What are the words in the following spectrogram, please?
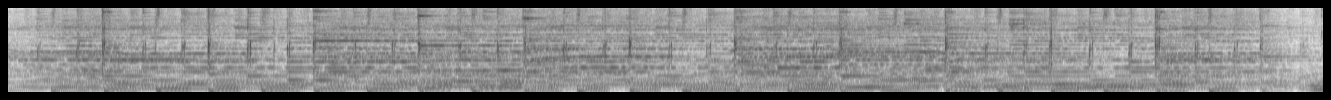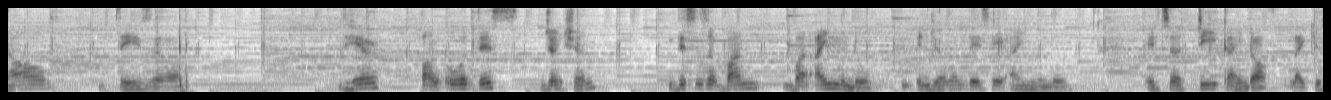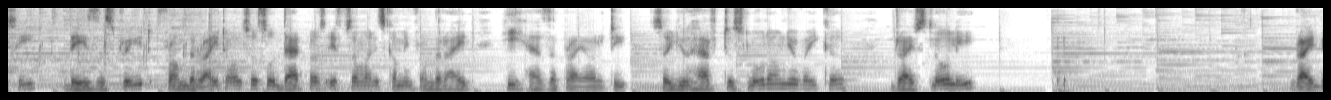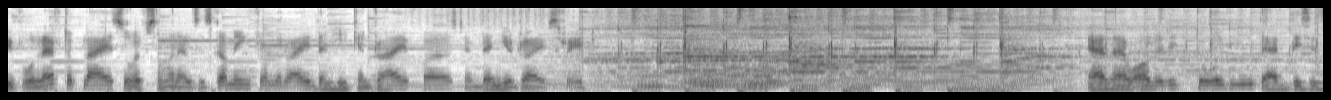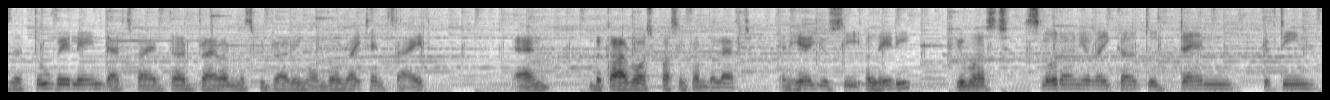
Now there is a here on over this junction this is a one, one Einmündung in German they say Einmündung it's a T kind of like you see there is a street from the right also so that person if someone is coming from the right he has the priority. So you have to slow down your vehicle drive slowly right before left apply so if someone else is coming from the right then he can drive first and then you drive straight as I have already told you that this is a two-way lane that's why the driver must be driving on the right hand side and the car was passing from the left. And here you see a lady you must slow down your vehicle to 10 15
